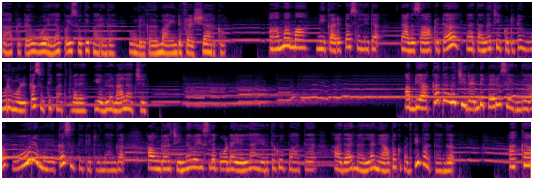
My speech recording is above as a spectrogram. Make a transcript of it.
சாப்பிட்டுட்டு ஊரெல்லாம் போய் சுத்தி பாருங்க. உங்களுக்கு மைண்ட் ஃப்ரெஷ்ஷா இருக்கும். ஆமாமா நீ கரெக்டா சொல்லிட்ட. நாங்க சாப்பிட்டுட்டு நான் தங்கச்சியை கூட்டிட்டு ஊரு முழுக்க சுத்தி பார்த்துட்டு வரேன். எவ்வளவு நாள் ஆச்சு? அப்படி அக்கா தங்கச்சி ரெண்டு பேரும் சேர்ந்து ஊரை முழுக்க சுத்திக்கிட்டு இருந்தாங்க. அவங்க சின்ன வயசுல போன எல்லா இடத்துக்கும் பார்த்து அத நல்லா ஞாபகப்படுத்தி பார்த்தாங்க. அக்கா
